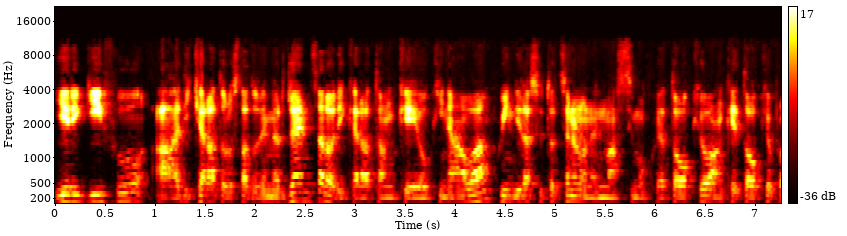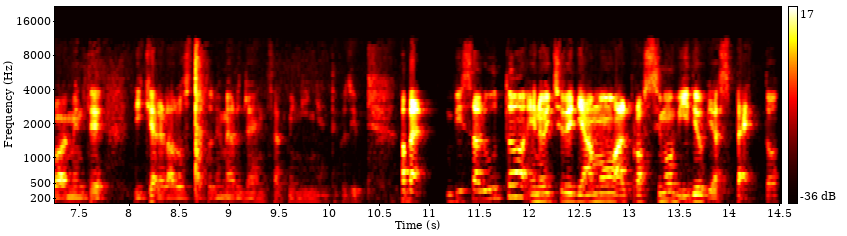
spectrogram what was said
Ieri Gifu ha dichiarato lo stato d'emergenza, l'ha dichiarato anche Okinawa quindi la situazione non è il massimo qui a Tokyo. Anche Tokyo probabilmente dichiarerà lo stato d'emergenza quindi niente così. Vabbè vi saluto e noi ci vediamo al prossimo video, vi aspetto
